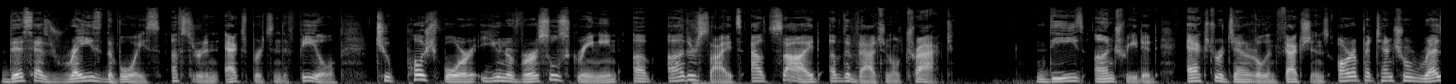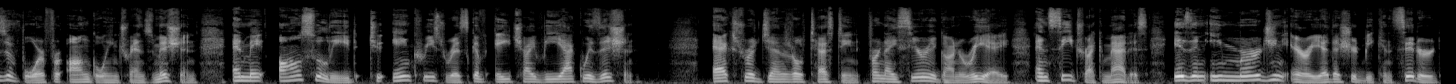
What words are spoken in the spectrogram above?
This has raised the voice of certain experts in the field to push for universal screening of other sites outside of the vaginal tract. These untreated extragenital infections are a potential reservoir for ongoing transmission and may also lead to increased risk of HIV acquisition extragenital testing for Neisseria gonorrhoeae and C. trachomatis is an emerging area that should be considered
